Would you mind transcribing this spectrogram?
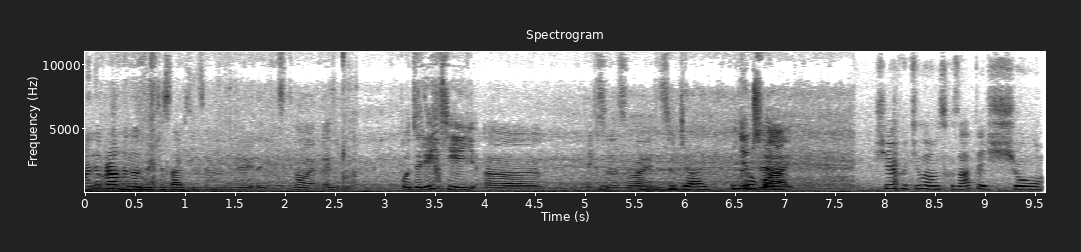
У мене правда нос зачесався, це снова якась була. Подаріть їй, е, як це називається? DJI. Мікрофон. DJI. Ще я хотіла вам сказати, що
